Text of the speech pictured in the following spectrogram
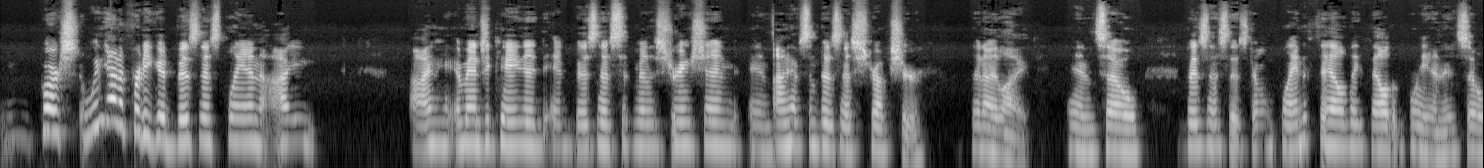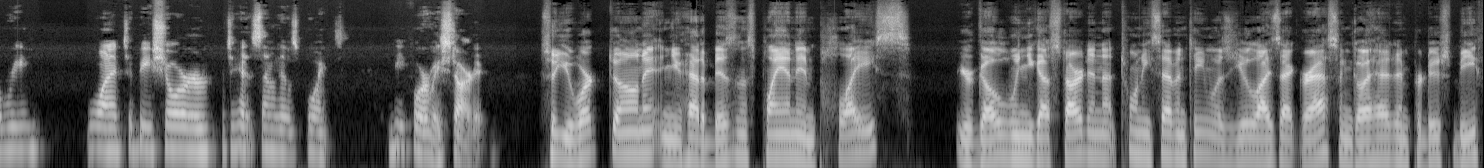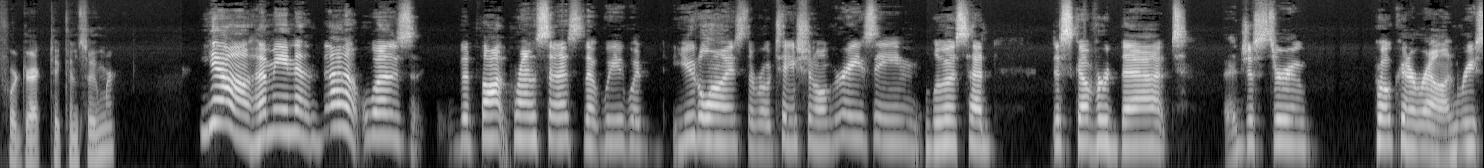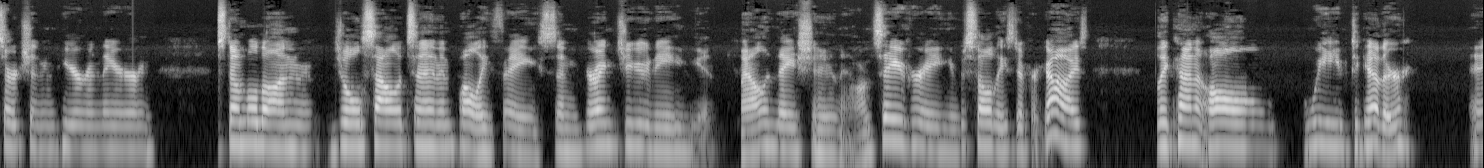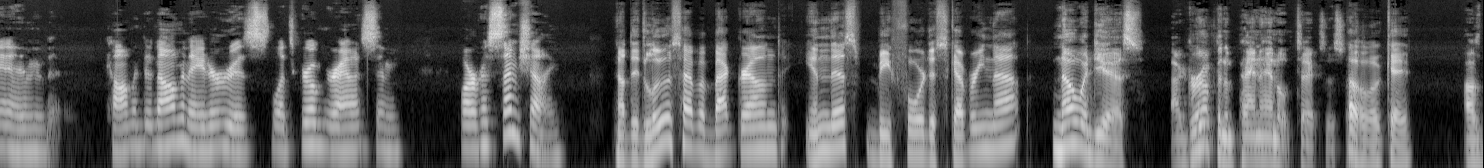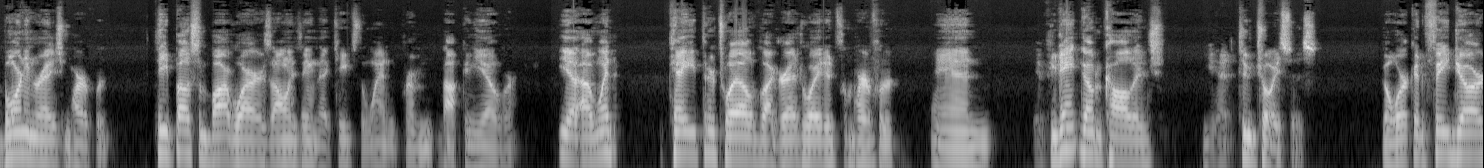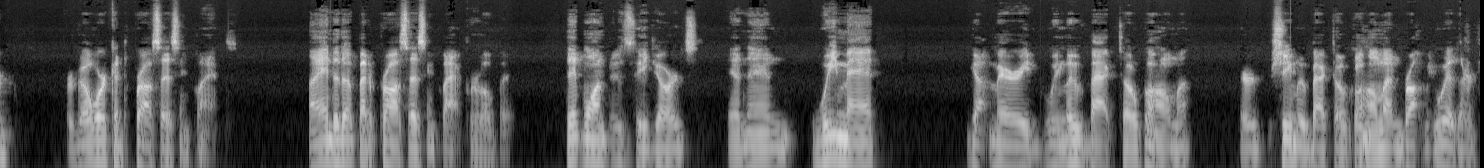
of course, we had a pretty good business plan. I, I am educated in business administration and I have some business structure that I like. And so businesses don't plan to fail, they fail to plan. And so we wanted to be sure to hit some of those points before we started. So you worked on it and you had a business plan in place. Your goal when you got started in that 2017 was utilize that grass and go ahead and produce beef for direct to consumer? Yeah, I mean, that was the thought process that we would utilize the rotational grazing. Luis had discovered that just through poking around, researching here and there, and stumbled on Joel Salatin and Polyface and Greg Judy and Allan Nation and Allan Savory and just all these different guys. They kind of all weave together, and common denominator is let's grow grass and harvest sunshine. Now, did Luis have a background in this before discovering that? No and yes. I grew up in the panhandle of Texas. Oh, okay. I was born and raised in Hereford. T-post and barbed wire is the only thing that keeps the wind from knocking you over. Yeah, I went K through 12. I graduated from Hereford. And if you didn't go to college, you had two choices. Go work at a feed yard or go work at the processing plants. I ended up at a processing plant for a little bit. Didn't want to do feed yards. And then we met got married. We moved back to Oklahoma, or she moved back to Oklahoma and brought me with her.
